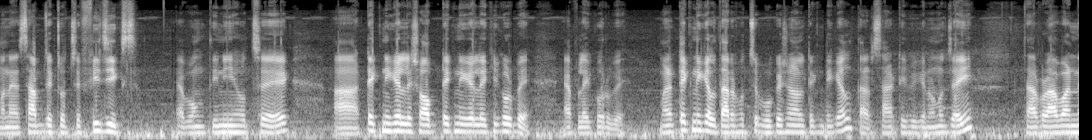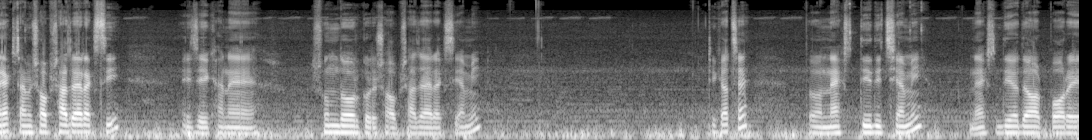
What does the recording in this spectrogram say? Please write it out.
মানে সাবজেক্ট হচ্ছে ফিজিক্স এবং তিনি হচ্ছে টেকনিক্যালে সব টেকনিক্যালে কি করবে? অ্যাপ্লাই করবে। মানে টেকনিক্যাল তার হচ্ছে ভোকেশনাল টেকনিক্যাল তার সার্টিফিকেট অনুযায়ী। তারপর আবার নেক্সট আমি সব সাজায় রাখছি। এই যে এখানে সুন্দর করে সব সাজায় রাখছি আমি। ঠিক আছে? তো নেক্সট দিয়ে দিচ্ছি আমি। নেক্সট দিয়ে দেওয়ার পরে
